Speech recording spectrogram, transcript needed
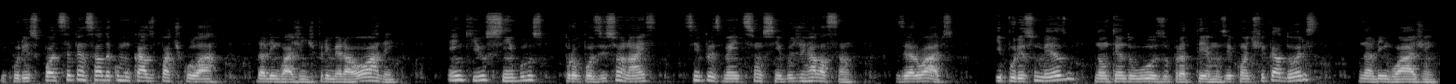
e por isso pode ser pensada como um caso particular da linguagem de primeira ordem, em que os símbolos proposicionais simplesmente são símbolos de relação zeroários. E por isso mesmo, não tendo uso para termos e quantificadores, na linguagem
